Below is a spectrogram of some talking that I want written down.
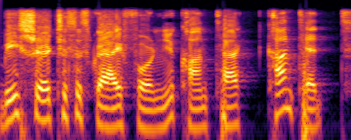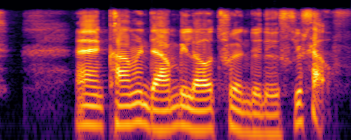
Be sure to subscribe for new contact content and comment down below to introduce yourself.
